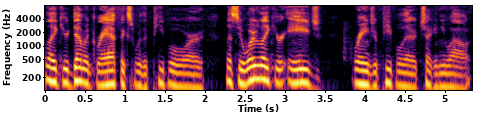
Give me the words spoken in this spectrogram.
like your demographics where the people are? Let's see, what are like your age range of people that are checking you out?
